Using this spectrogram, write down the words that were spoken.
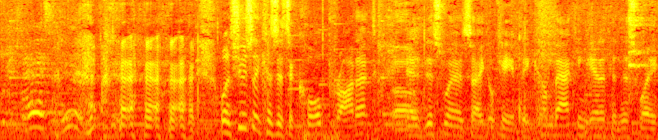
well, it's usually because it's a cold product, oh. and this way it's like, okay, if they come back and get it, then this way,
